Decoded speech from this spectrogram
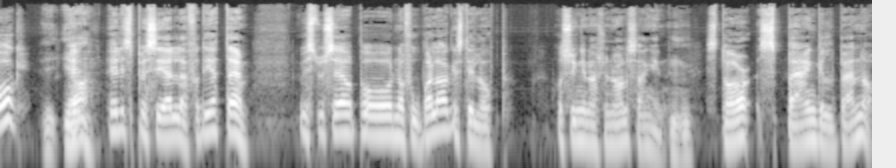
òg Ja. er, er litt spesielle, fordi at eh, hvis du ser på når fotballaget stiller opp og synger nasjonalsangen, Star Spangled Banner,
